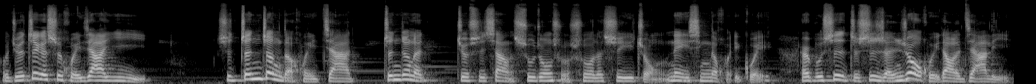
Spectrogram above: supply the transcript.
我觉得这个是回家的意义，是真正的回家，真正的就是像书中所说的是一种内心的回归，而不是只是人肉回到了家里，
